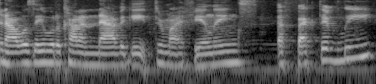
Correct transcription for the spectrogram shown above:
and I was able to kind of navigate through my feelings effectively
